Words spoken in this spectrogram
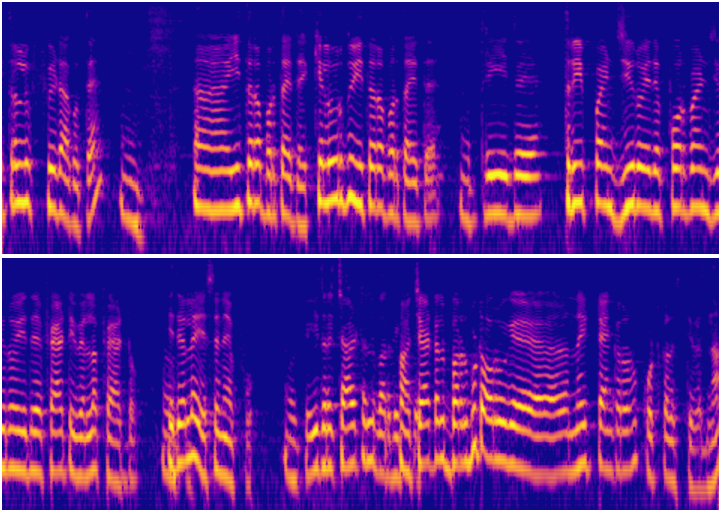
ಇದರಲ್ಲೂ ಫೀಡ್ ಆಗುತ್ತೆ. ಈ ಥರ ಬರ್ತಾ ಇದೆ. ಕೆಲವ್ರದ್ದು ಈ ಥರ ಬರ್ತಾ ಇದೆ. ತ್ರೀ ಇದೆ. ತ್ರೀ ಪಾಯಿಂಟ್ ಜೀರೋ ಇದೆ ಫೋರ್ ಪಾಯಿಂಟ್ ಜೀರೋ ಇದೆ ಫ್ಯಾಟ್ ಇವೆಲ್ಲ ಫ್ಯಾಟು ಇದೆಲ್ಲ ಎಸ್ ಎನ್ ಎಫ್ ಓಕೆ ಇದರ ಚಾರ್ಟಲ್ಲಿ ಬರ್ದು ಹಾಂ ಚಾರ್ಟಲ್ಲಿ ಬರೆದ್ಬಿಟ್ಟು ಅವ್ರಿಗೆ ನೈಟ್ ಟ್ಯಾಂಕರ್ ಅವ್ರಿಗೆ ಕೊಟ್ಟು ಕಳಿಸ್ತೀವಿ ಅದನ್ನ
